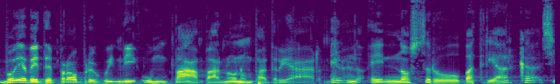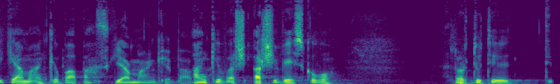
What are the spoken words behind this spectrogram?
voi avete proprio quindi un papa, non un patriarca. E, no- il nostro patriarca si chiama anche Papa. Si chiama anche papa. anche arci- arcivescovo. Allora tutti e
